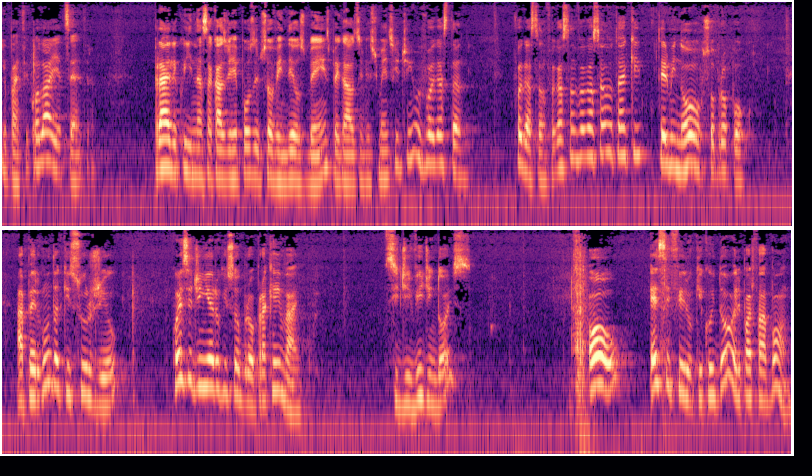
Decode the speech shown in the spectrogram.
E o pai ficou lá e etc. Para ele ir nessa casa de repouso, ele precisou vender os bens, pegar os investimentos que tinha e foi gastando. Foi gastando, foi gastando, foi gastando, até que terminou, sobrou pouco. A pergunta que surgiu, com esse dinheiro que sobrou, para quem vai? Se divide em dois? Ou esse filho que cuidou, ele pode falar, bom,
